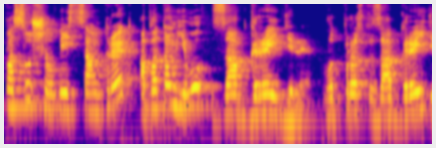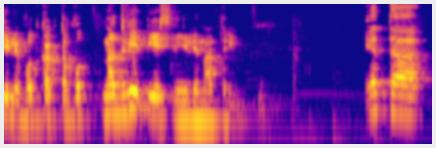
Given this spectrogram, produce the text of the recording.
послушал весь саундтрек, а потом его заапгрейдили. Вот просто заапгрейдили вот как-то вот на две песни или на три. Это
